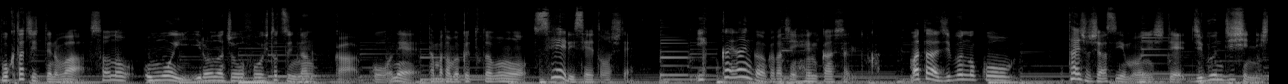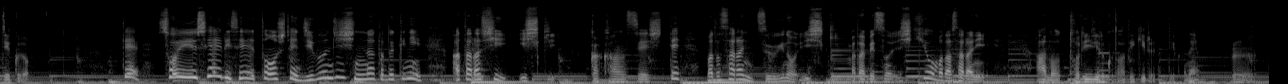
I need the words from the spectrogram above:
僕たちっていうのはその重いいろんな情報を一つになんかこうねたまたま受け取ったものを整理整頓して一回何かの形に変換したりとかまたは自分のこう対処しやすいものにして自分自身にしていくと。でそういう整理整頓して自分自身になった時に新しい意識が完成してまたさらに次の意識また別の意識をまたさらにあの取り入れることができるっていうかね。うん。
